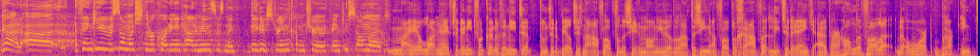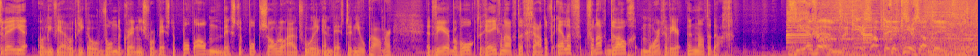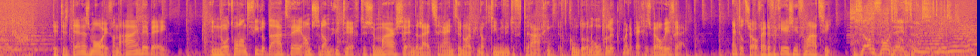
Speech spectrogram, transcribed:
God, uh, thank you so much to the Recording Academy. This is my biggest dream come true. Thank you so much. Maar heel lang heeft ze er niet van kunnen genieten. Toen ze de beeldjes na afloop van de ceremonie wilde laten zien aan fotografen... liet ze er eentje uit haar handen vallen. De award brak in tweeën. Olivia Rodrigo won de Grammys voor beste popalbum, beste pop-solo-uitvoering en beste nieuwkomer. Het weer bewolkt, regenachtig, graad of 11. Vannacht droog, morgen weer een natte dag. ZFM, verkeersupdate. verkeersupdate. Dit is Dennis Mooij van de ANBB. In Noord-Holland viel op de A2 Amsterdam-Utrecht tussen Maarsen en de Leidse Rijntunnel heb je nog 10 minuten vertraging. Dat komt door een ongeluk, maar de weg is wel weer vrij. En tot zover de verkeersinformatie. Zandvoort heeft het.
